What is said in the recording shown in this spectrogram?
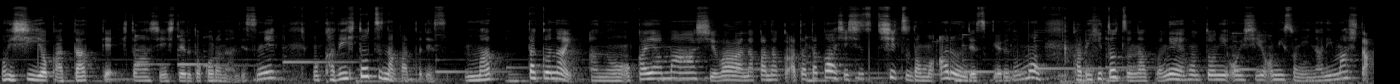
美味しいよかったって一安心してるところなんですね。もうカビ一つなかったです。全くない。あの岡山市はなかなか暖かいし湿度もあるんですけれどもカビ一つなくね本当に美味しいお味噌になりました。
